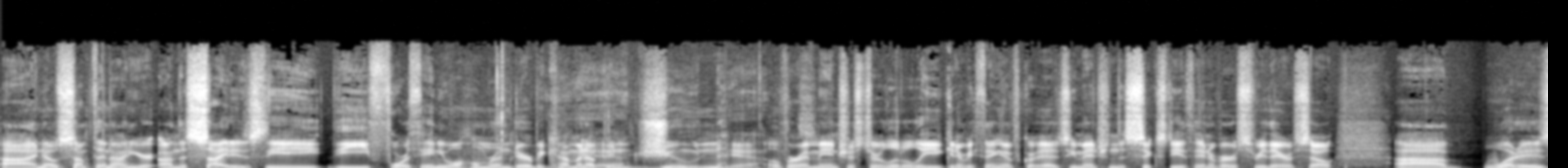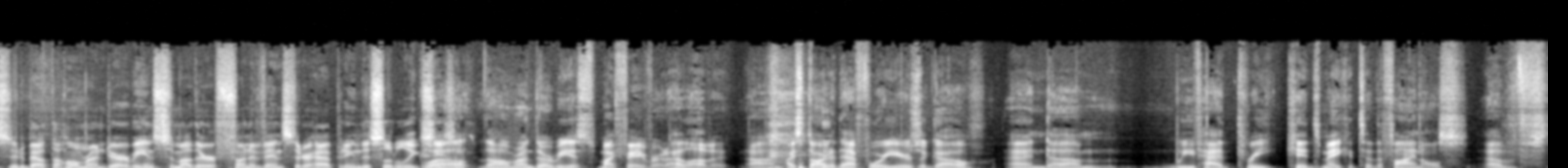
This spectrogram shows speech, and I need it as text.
Uh, I know something on your on the site is the the fourth annual Home Run Derby coming up in June Yeah. over at Manchester Little League and everything. Of course, as you mentioned, the 60th anniversary there. So, uh, what is it about the Home Run Derby and some other fun events that are happening this Little League Well, season? the home run derby is my favorite. I love it. Um, I started that four years ago, and um, we've had three kids make it to the finals of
